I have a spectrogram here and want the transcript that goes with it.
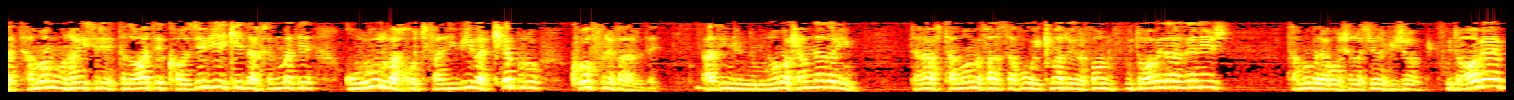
و تمام اونها یه سری اطلاعات کاذبیه که در خدمت غرور و خودفریبی و کبر و کفر فرده. از این نمونه ما کم نداریم. طرف تمام فلسفه و حکمت و عرفان فوتابه در ذهنش تمام روانشناسی رو پیش فوتابه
